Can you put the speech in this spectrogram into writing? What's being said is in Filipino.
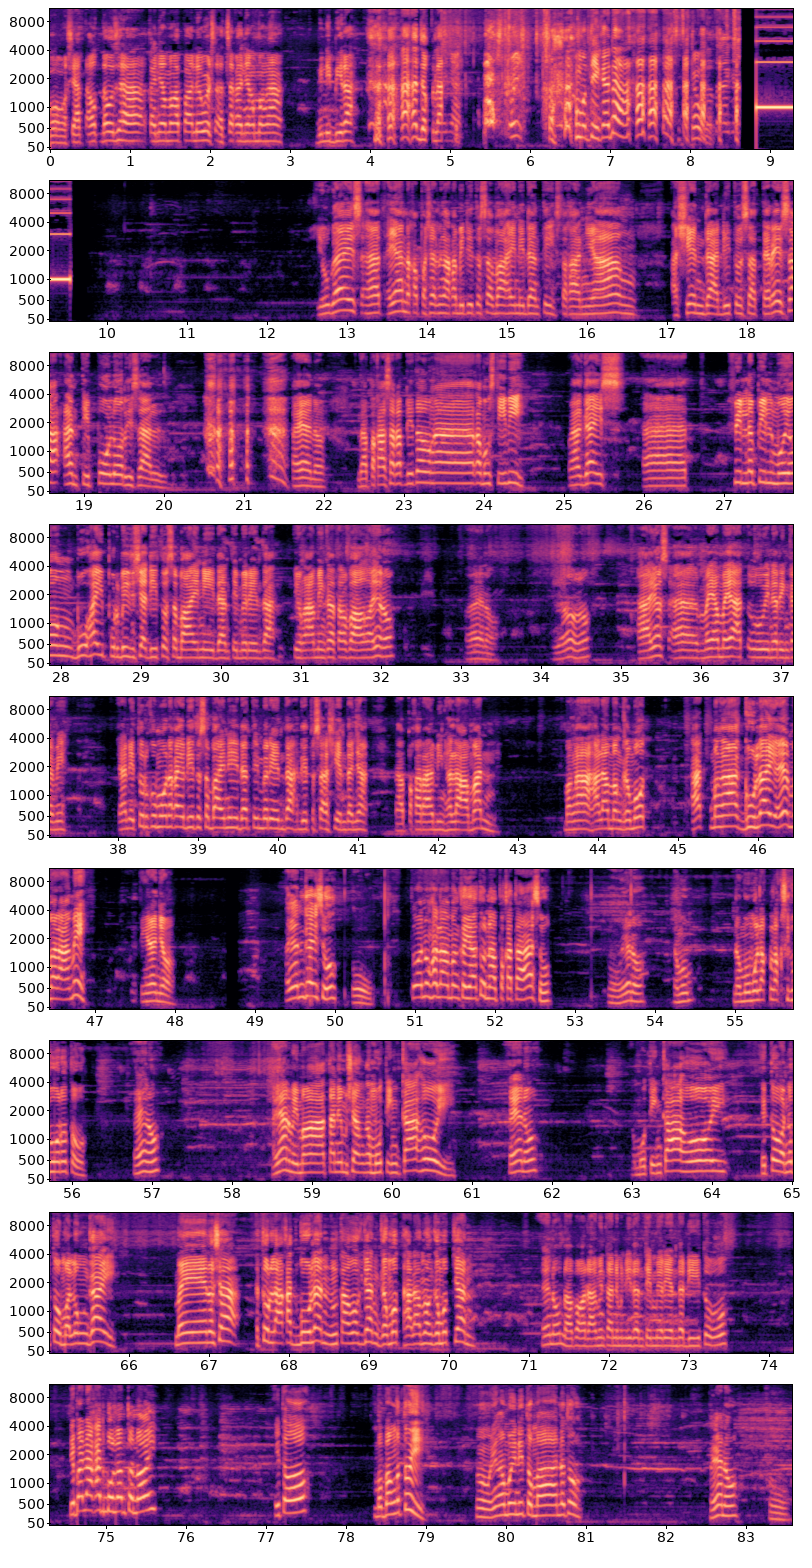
Oh, shout out daw sa kanyang mga followers at sa kanyang mga binibira. Joke lang. Uy, munti ka na. Yo guys, at ayan, nakapasyal nga kami dito sa bahay ni Dante sa kanyang asyenda dito sa Teresa Antipolo Rizal. ayan o. Napakasarap dito mga Kamungs TV. Mga guys, at feel na feel mo yung buhay probinsya dito sa bahay ni Dante Mirenda. Yung aming katrabaho. Ayan o. Ayan o. Ayan o. Ayos, ah, maya-maya at uuwi na rin kami. Yan, itur ko muna kayo dito sa bahay ni Dante Merienda, dito sa asyenda niya. Napakaraming halaman. Mga halamang gamot. At mga gulay. Ayan, marami. Tingnan nyo. Ayan guys, oh. Oh. Ito anong halaman kaya to? Napakataas, oh. Oh, ayan, oh. Namu namumulaklak siguro to. Ayan, oh. Ayan, may mga tanim siyang kamuting kahoy. Ayan, oh. Kamuting kahoy. Ito, ano to? Malunggay. May ano siya, ito lakad bulan, ang tawag diyan, gamot, halamang gamot 'yan. Ayan oh, napakadaming tanim ni Dante Merienda dito oh. 'Di ba lakad bulan to, Noy? Ito oh. Mabango to eh. Oh, yung amoy nito, maano to. Ayan oh. Oh.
